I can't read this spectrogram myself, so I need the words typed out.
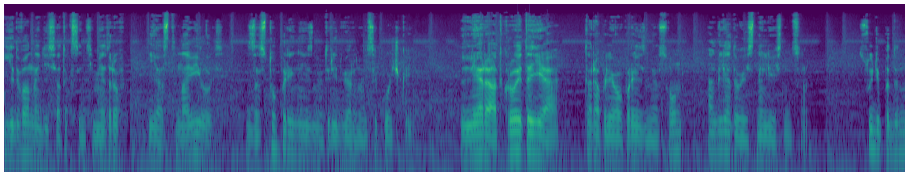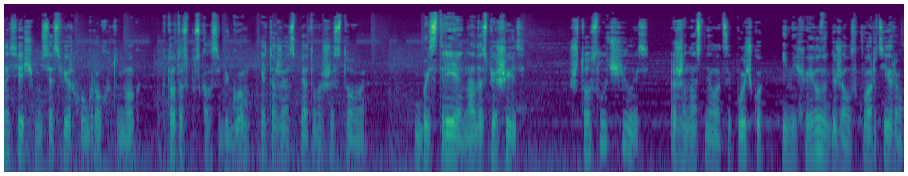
едва на десяток сантиметров и остановилась, застопоренной изнутри дверной цепочкой. «Лера, открой это я!» – торопливо произнес он, оглядываясь на лестницу. Судя по доносящемуся сверху грохоту ног, кто-то спускался бегом этажа с пятого-шестого. «Быстрее, надо спешить!» Что случилось? Жена сняла цепочку, и Михаил вбежал в квартиру,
